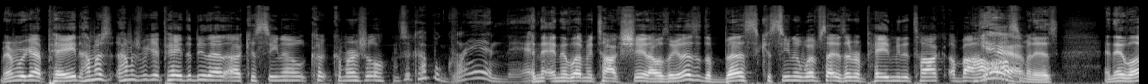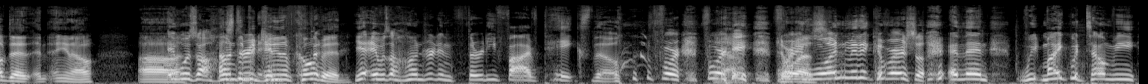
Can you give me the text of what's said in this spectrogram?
Remember, we got paid. How much? How much we get paid to do that uh, casino co- commercial? it's a couple grand, man. And they, and they let me talk shit. I was like, "This is the best casino website has ever paid me to talk about how Yeah. awesome it is," and they loved it. And, and, you know, uh, it was a That's the beginning of COVID. Yeah, it was hundred and thirty-five takes though for for Yeah, a for a one-minute commercial, and then we, Mike would tell me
